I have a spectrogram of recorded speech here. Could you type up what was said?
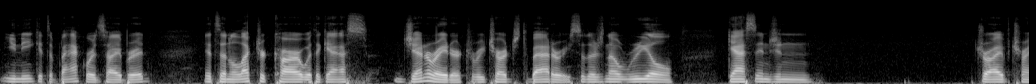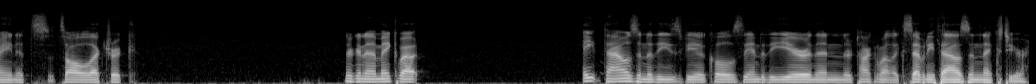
unique. It's a backwards hybrid. It's an electric car with a gas generator to recharge the battery. So there's no real gas engine drivetrain. It's it's all electric. They're gonna make about eight thousand of these vehicles the end of the year, and then they're talking about like seventy thousand next year.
